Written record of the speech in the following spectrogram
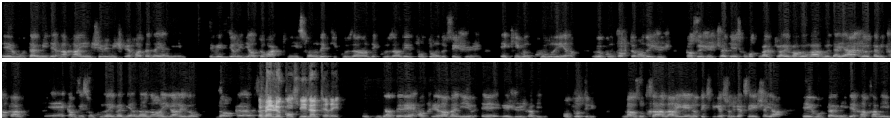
Et c'est les érudits en Torah qui sont des petits cousins, des cousins, des tontons de ces juges et qui vont couvrir le comportement des juges. Quand ce juge, tu vas dire, il se comporte mal, tu vas aller voir le Rav, le Daya, le Tamit et comme c'est son cousin, il va dire non, non, il a raison. Donc, euh, ça s'appelle le conflit d'intérêts conflit d'intérêt entre les rabbinim et les juges rabbiniques. On continue. Marzoutra Amar, il y a une autre explication du verset d'Eshaya. Et Talmide Chachamim,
